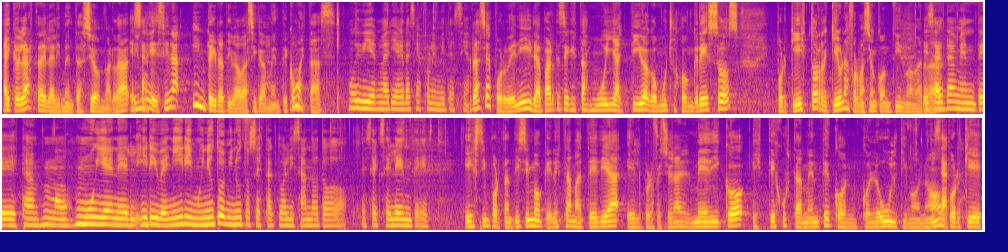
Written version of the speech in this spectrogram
hay que hablar hasta de la alimentación, ¿verdad? Es medicina integrativa, básicamente. ¿Cómo estás? Muy bien, María, gracias por la invitación. Gracias por venir. Aparte sé que estás muy activa con muchos congresos, porque esto requiere una formación continua, ¿verdad? Exactamente, estamos muy en el ir y venir y minuto a minuto se está actualizando todo. Es excelente esto es importantísimo que en esta materia el profesional, el médico, esté justamente con, lo último, ¿no? Porque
